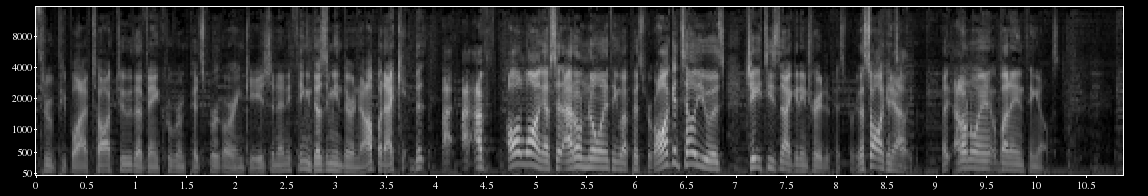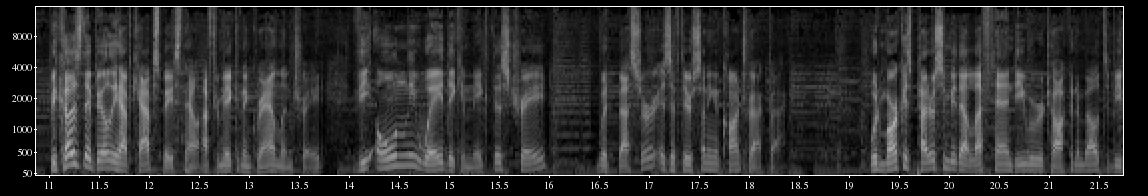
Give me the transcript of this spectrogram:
through people I've talked to that Vancouver and Pittsburgh are engaged in anything. It doesn't mean they're not, but I can't. That, I, I- I've all along I've said I don't know anything about Pittsburgh. All I can tell you is JT's not getting traded to Pittsburgh. That's all I can Yeah. tell you. Like, I don't know any- about anything else. Because they barely have cap space now after making the Granlund trade, the only way they can make this trade with Boeser is if they're sending a contract back. Would Marcus Pettersson be that left-hand D we were talking about to be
